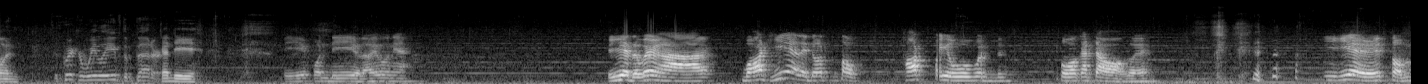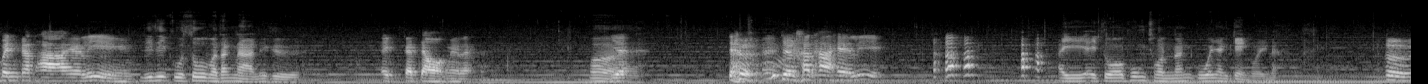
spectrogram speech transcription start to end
คน on it. The quicker we leave, the better. ก็ดี ดีคนดีอยู่แล้วไอ้พวกเนี้ยไอ้ เหี้ยเดี๋ยวไม่หาบอสเหี้ยอะไรโดนตบท็อตปิวบนตัวกระจอกเลยไอ้เหี้ยสมเป็นกระทาแฮร์รี่นี่ที่กูสู้มาตั้งนานนี่คือ ไอ้กระจอกเนี่ยแหละโอ้ยเหี้ยเจอเจอคาถาแฮร์รี่ ไอไอตัวพุ่งชนนั้นกูว่ายังเก่งกว่าอีกนะ เออ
